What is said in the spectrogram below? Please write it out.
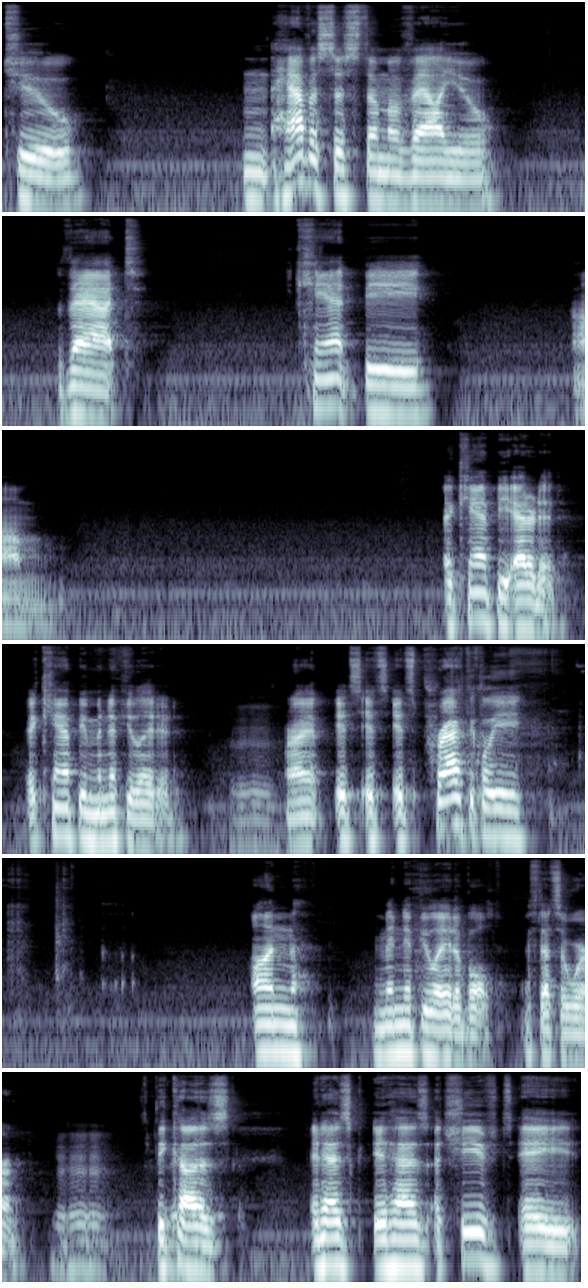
to have a system of value that can't be um, it can't be edited. It can't be manipulated hmm right? It's it's it's practically unmanipulatable, if that's a word, hmm because it has it has achieved a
